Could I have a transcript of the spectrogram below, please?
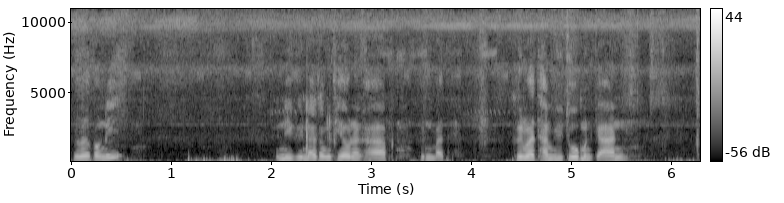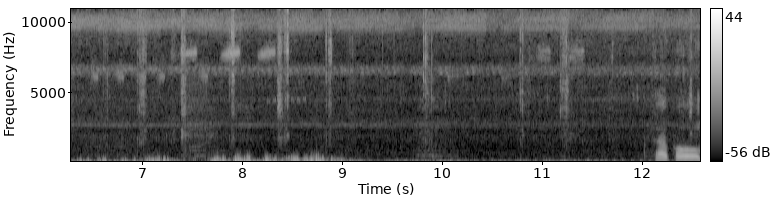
เดินไปฝั่งนี้ อันนี้คือนักท่องเที่ยวนะครับ ขึ้นมาขึ้นมาทำ YouTube เหมือนกันครับผม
